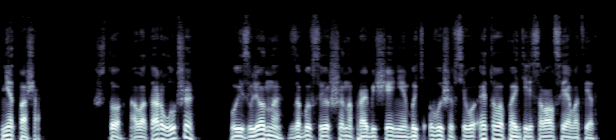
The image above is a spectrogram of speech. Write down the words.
«Нет, Паша». «Что, аватар лучше?» Уязвленно, забыв совершенно про обещание быть выше всего этого, поинтересовался я в ответ.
